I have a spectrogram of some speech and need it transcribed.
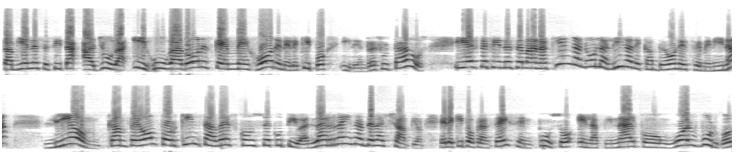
también necesita ayuda y jugadores que mejoren el equipo y den resultados. Y este fin de semana, ¿quién ganó la Liga de Campeones femenina? Lyon, campeón por quinta vez consecutiva, las reinas de la Champions. El equipo francés se impuso en la final con Wolfsburgo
